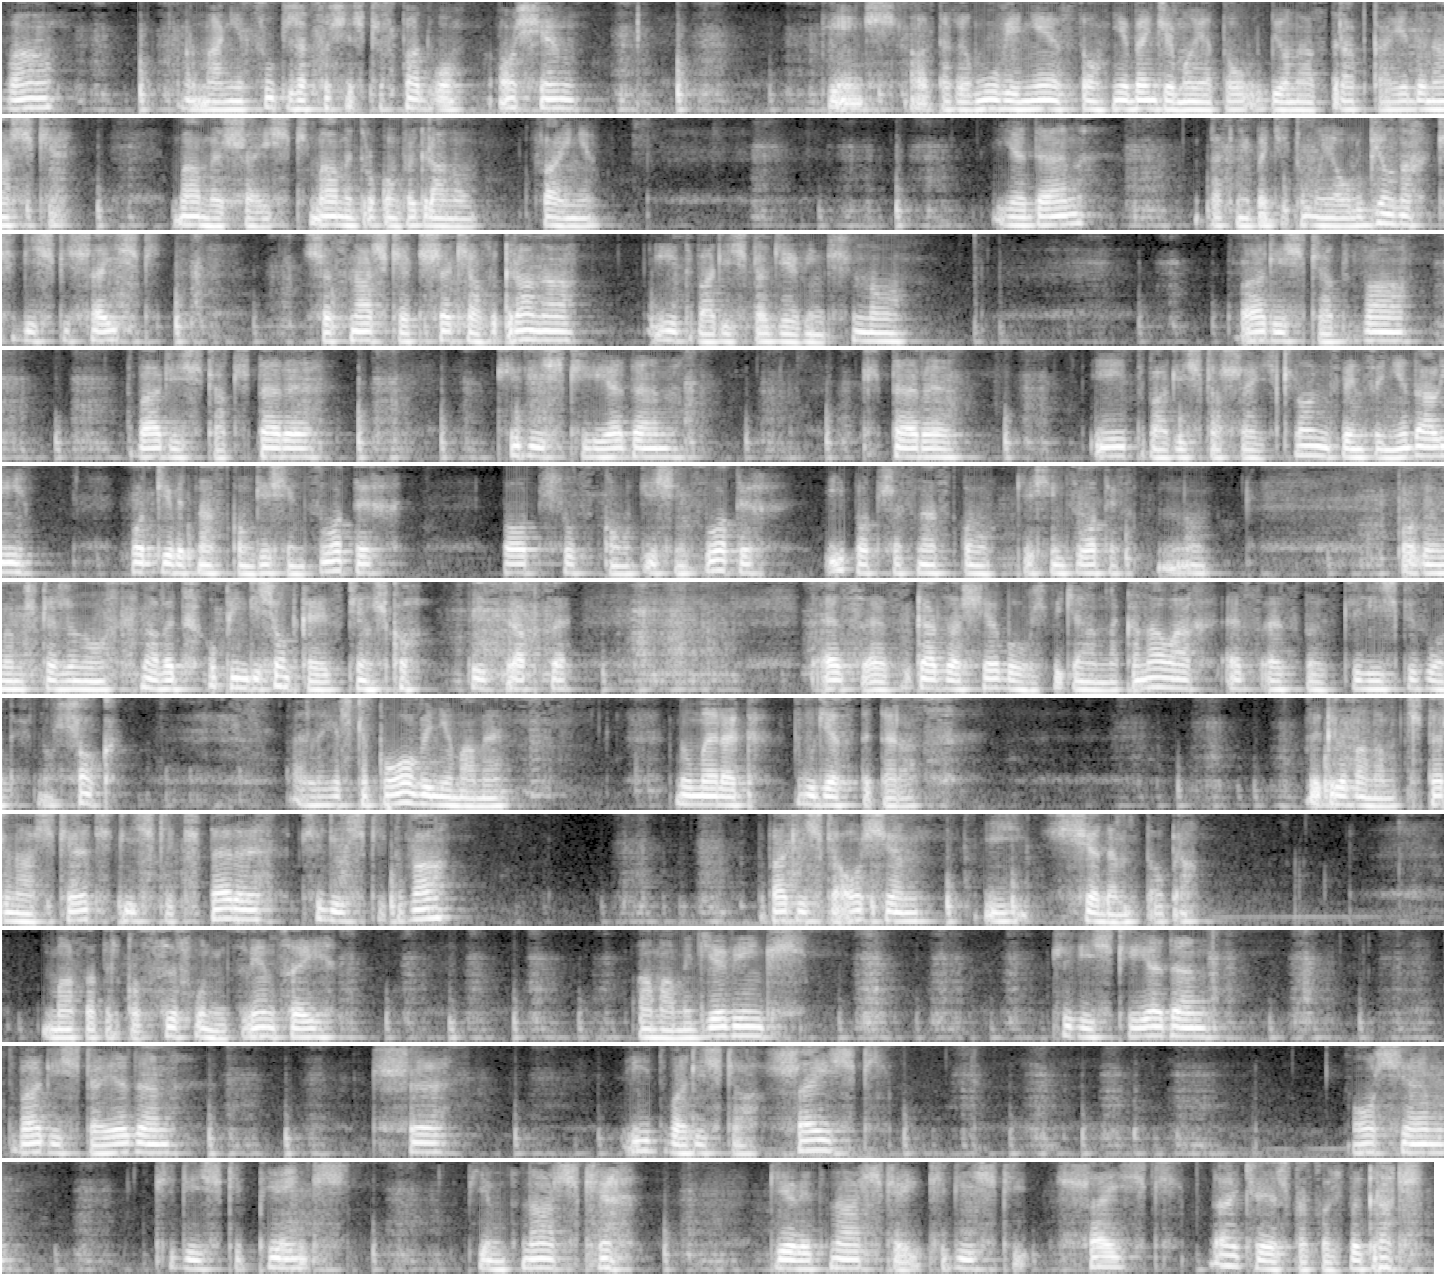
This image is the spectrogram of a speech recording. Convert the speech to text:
2. Normalnie cud, że coś jeszcze wpadło. 8. 5, ale tak jak mówię, nie jest to, nie będzie moja to ulubiona zdrabka. 11. Mamy 6. Mamy drugą wygraną. Fajnie. 1. Tak nie będzie to moja ulubiona. 36. 16. Trzecia wygrana. I 29. No. 22. 24. 31, 4 i 26. No nic więcej nie dali. Pod 19 10 zł, pod 6 10 zł i pod 16 10 zł. No, powiem Wam szczerze, no nawet o 50 jest ciężko w tej zdrabce. SS zgadza się, bo już widziałem na kanałach. SS to jest 30 zł. No szok. Ale jeszcze połowy nie mamy. Numerek 20 teraz. Wygrywa nam 14, 34, 32, 28 i 7. Dobra. Masa tylko syfu, nic więcej. A mamy 9, 31, 21, 3 i 26, 8, 35, 15, 19 i 36. Dajcie jeszcze coś wygrać.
